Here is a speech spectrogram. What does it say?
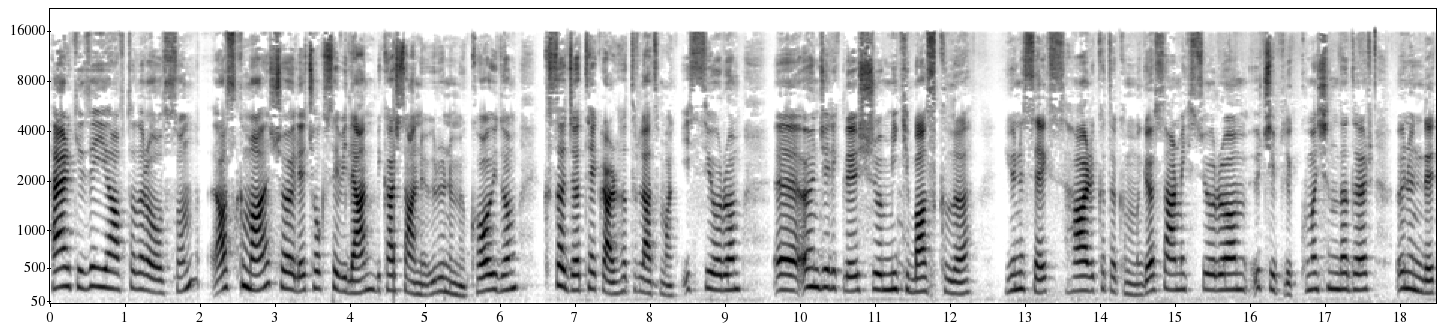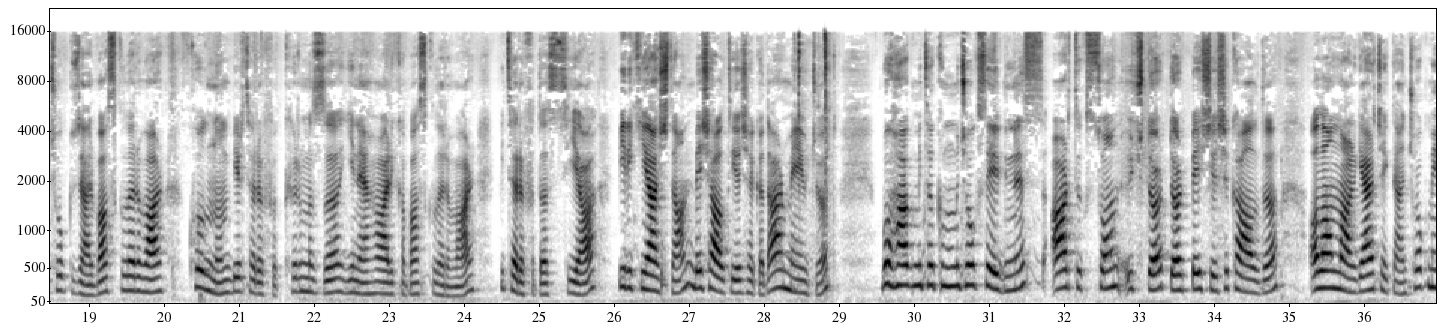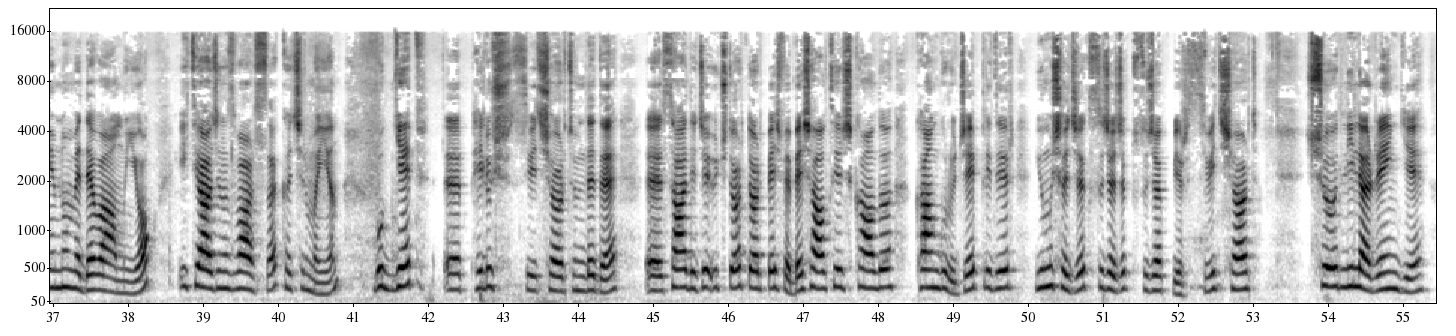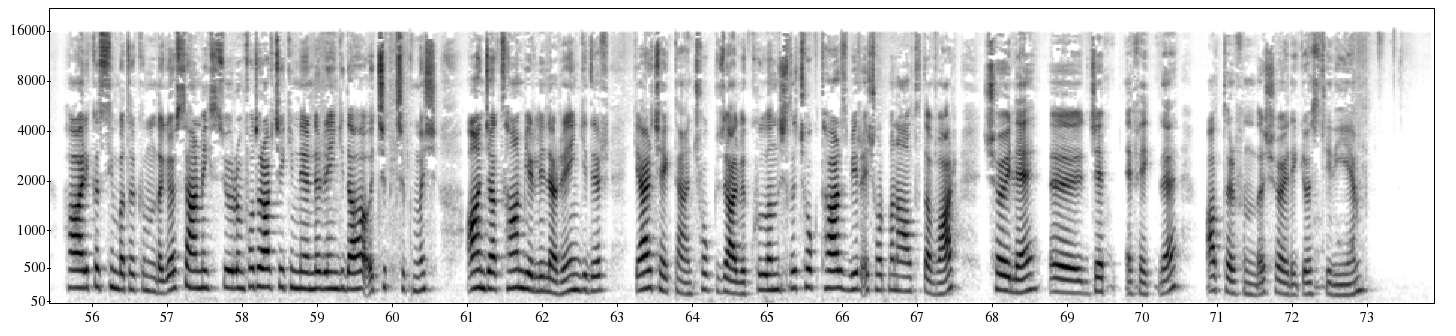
Herkese iyi haftalar olsun. Askıma şöyle çok sevilen birkaç tane ürünümü koydum. Kısaca tekrar hatırlatmak istiyorum. Ee, öncelikle şu Mickey baskılı unisex harika takımımı göstermek istiyorum. 3 iplik kumaşındadır. Önünde çok güzel baskıları var. Kolunun bir tarafı kırmızı yine harika baskıları var. Bir tarafı da siyah. 1-2 yaştan 5-6 yaşa kadar mevcut. Bu Hagmi takımımı çok sevdiniz. Artık son 3-4-4-5 yaşı kaldı. Alanlar gerçekten çok memnun ve devamı yok. İhtiyacınız varsa kaçırmayın. Bu Gap e, peluş sweatshirtümde de e, sadece 3, 4, 4, 5 ve 5, 6 yaşı kaldı. Kanguru ceplidir. Yumuşacık, sıcacık tutacak bir sweatshirt. Şu lila rengi harika Simba takımını da göstermek istiyorum. Fotoğraf çekimlerinde rengi daha açık çıkmış. Ancak tam bir lila rengidir. Gerçekten çok güzel ve kullanışlı. Çok tarz bir eşortman altı da var. Şöyle e, cep efektle. Alt tarafını da şöyle göstereyim.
